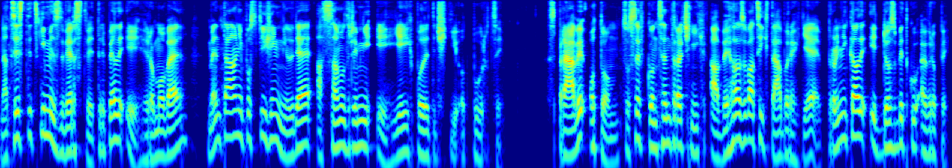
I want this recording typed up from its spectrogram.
Nacistickými zvěrstvy trpěli i Romové, mentálně postižení lidé a samozřejmě i jejich političtí odpůrci. Zprávy o tom, co se v koncentračních a vyhlazovacích táborech děje, pronikaly i do zbytku Evropy.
